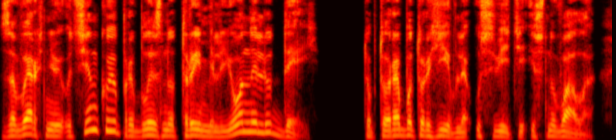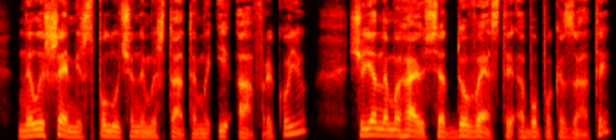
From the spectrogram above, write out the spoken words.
за верхньою оцінкою приблизно 3 мільйони людей. Тобто работоргівля у світі існувала не лише між Сполученими Штатами і Африкою, що я намагаюся довести або показати,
